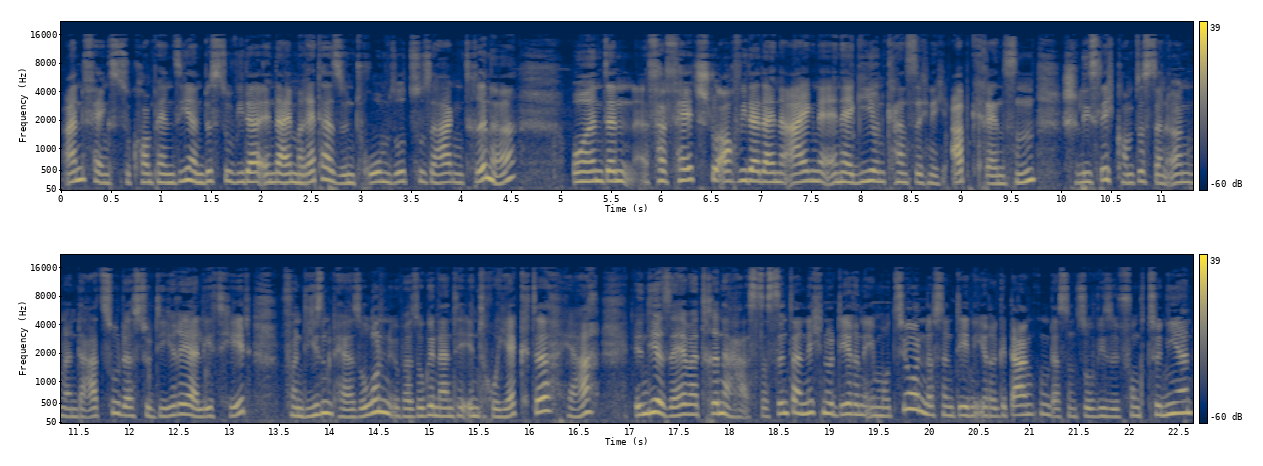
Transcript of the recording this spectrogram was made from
anfängst zu kompensieren, bist du wieder in deinem Rettersyndrom sozusagen drinne Und dann verfälschst du auch wieder deine eigene Energie und kannst dich nicht abgrenzen. Schließlich kommt es dann irgendwann dazu, dass du die Realität von diesen Personen über sogenannte Introjekte, ja, in dir selber drinne hast. Das sind dann nicht nur deren Emotionen, das sind denen ihre Gedanken, das sind so, wie sie funktionieren.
